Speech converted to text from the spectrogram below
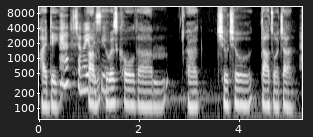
ID. 什么游 Um, 戏 it was called um, uh, Qiu Qiu Da Zuo Zhan.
